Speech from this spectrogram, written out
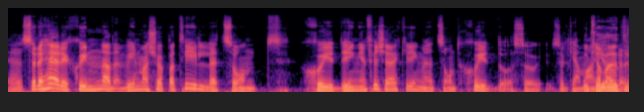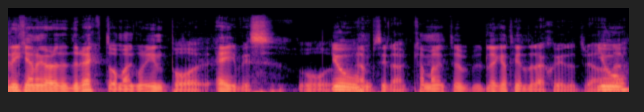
Eh, Så det här är skillnaden. Vill man köpa till ett sånt skydd, det är ingen försäkring men ett sånt skydd då, så, så kan man kan man inte det. lika gärna göra det direkt då? om Man går in på Avis och Jo. hemsida. Kan man inte lägga till det där skyddet redan Jo, där?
